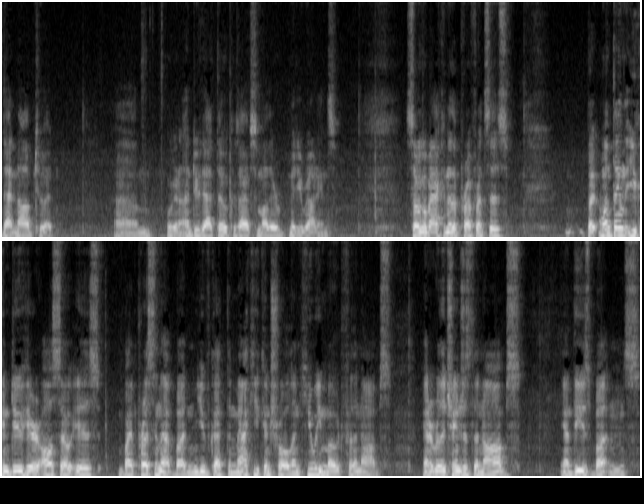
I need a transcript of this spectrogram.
that knob to it. Um, we're going to undo that though because I have some other MIDI routings. So we'll go back into the preferences. But one thing that you can do here also is by pressing that button, you've got the Mackie control in HUI mode for the knobs. And it really changes the knobs and these buttons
